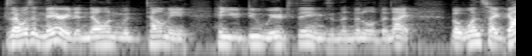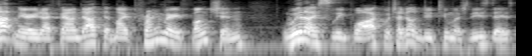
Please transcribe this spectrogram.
because I wasn't married, and no one would tell me, "Hey, you do weird things in the middle of the night." But once I got married, I found out that my primary function when I sleepwalk, which I don't do too much these days,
